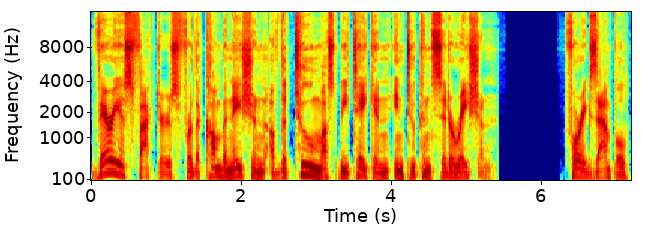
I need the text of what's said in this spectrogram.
Various factors for the combination of the two must be taken into consideration. For example,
